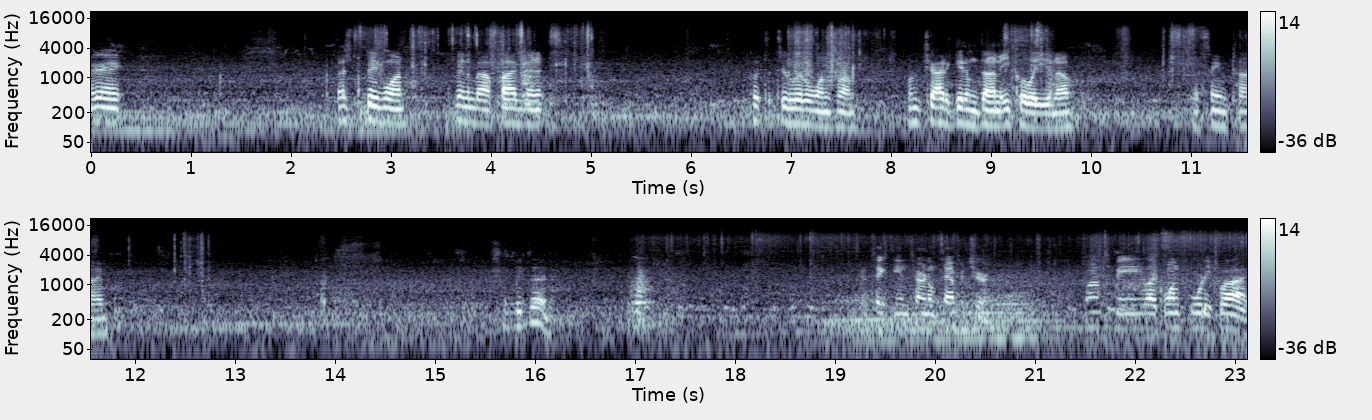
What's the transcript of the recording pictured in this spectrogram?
Alright. That's the big one. It's been about five minutes. Put the two little ones on. I'm gonna try to get them done equally, you know, at the same time. Should be good. Gonna take the internal temperature. Want it to be like 145.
